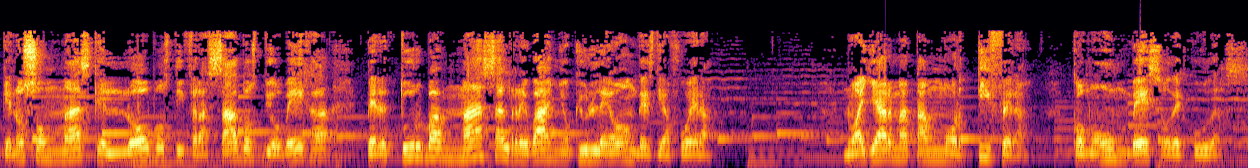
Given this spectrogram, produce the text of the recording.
que no son más que lobos disfrazados de oveja, perturban más al rebaño que un león desde afuera. No hay arma tan mortífera como un beso de Judas.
